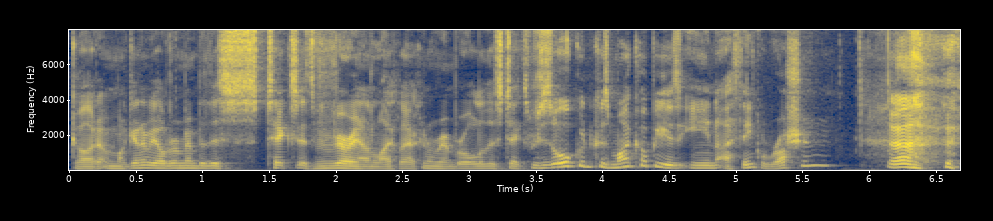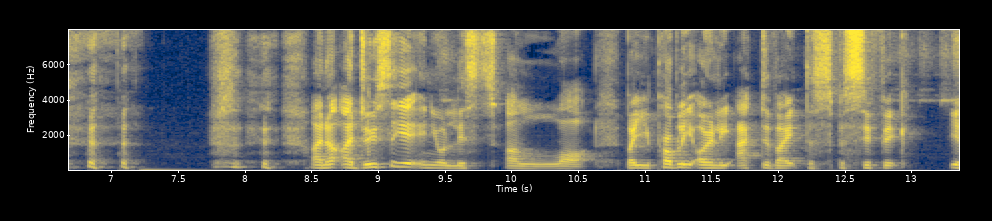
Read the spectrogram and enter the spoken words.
God, am I going to be able to remember this text? It's very unlikely I can remember all of this text, which is awkward because my copy is in, I think, Russian. I know I do see it in your lists a lot, but you probably only activate the specific know,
